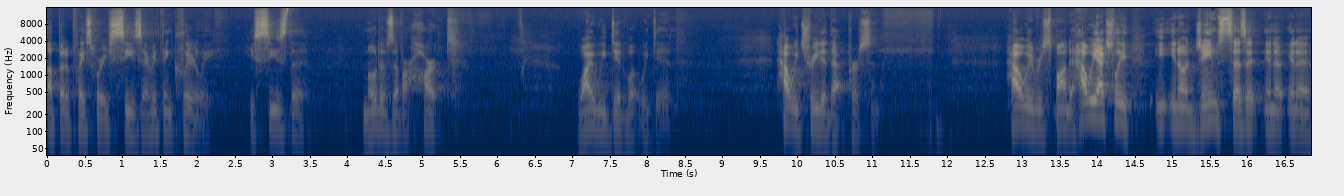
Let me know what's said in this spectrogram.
up at a place where he sees everything clearly, he sees the motives of our heart. Why we did what we did, how we treated that person, how we responded, how we actually, you know, James says it in a, in a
